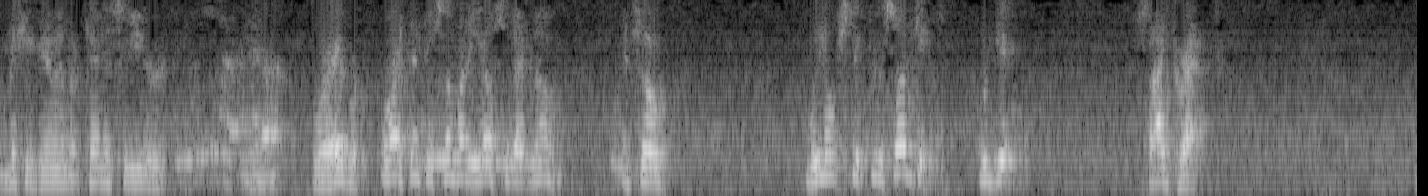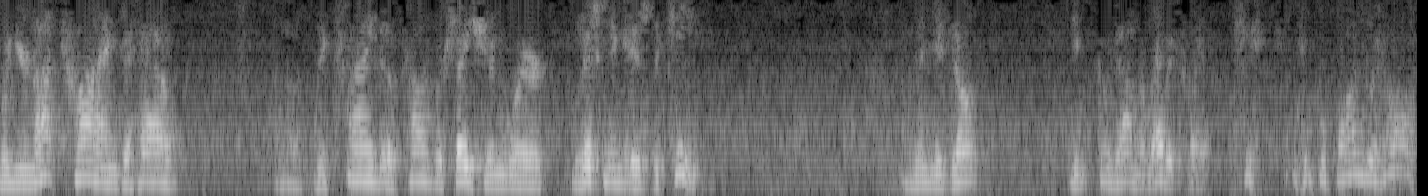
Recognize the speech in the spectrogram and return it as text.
Michigan or Tennessee or you know, wherever, or I think of somebody else that I've known. And so we don't stick to the subject. We get sidetracked. When you're not trying to have uh, the kind of conversation where listening is the key, and then you don't, you go down the rabbit trail. you go wandering off.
